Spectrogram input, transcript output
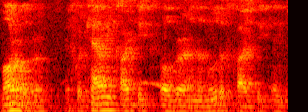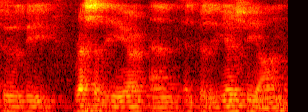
Moreover, if we're carrying Kartik over and the mood of Kartik into the rest of the year and into the years beyond,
